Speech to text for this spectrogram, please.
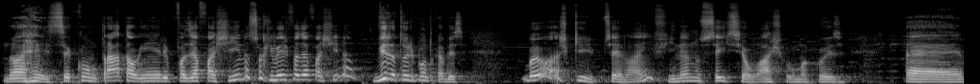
Mas você contrata alguém ali para fazer a faxina, só que em vez de fazer a faxina, vira tudo de ponta cabeça. Eu acho que, sei lá, enfim, né? Não sei se eu acho alguma coisa. É,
